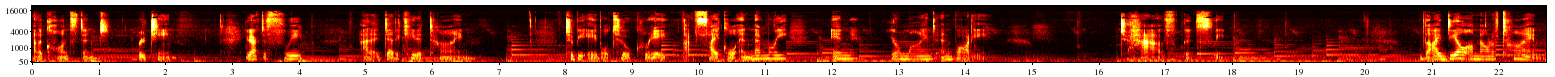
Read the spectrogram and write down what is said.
at a constant routine. You have to sleep at a dedicated time to be able to create that cycle and memory in your mind and body to have good sleep. The ideal amount of time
